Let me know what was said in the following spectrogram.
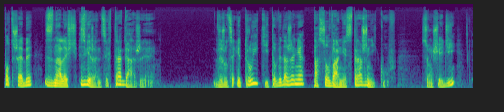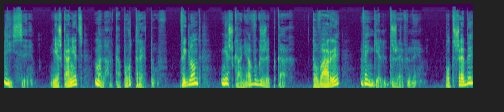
potrzeby znaleźć zwierzęcych tragarzy. Wyrzucenie trójki to wydarzenie pasowanie strażników. Sąsiedzi lisy. Mieszkaniec malarka portretów. Wygląd mieszkania w grzybkach. Towary węgiel drzewny. Potrzeby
